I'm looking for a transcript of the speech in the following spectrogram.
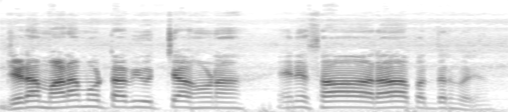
ਜਿਹੜਾ ਮਾੜਾ ਮੋਟਾ ਵੀ ਉੱਚਾ ਹੋਣਾ, ਇਹਨੇ ਸਾਰਾ ਪੱਧਰ ਹੋ ਜਾਣਾ।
